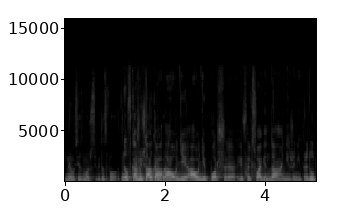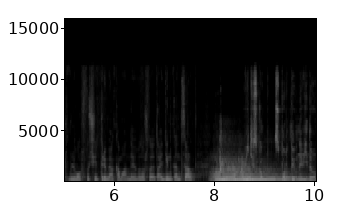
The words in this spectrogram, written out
не усі зможуть собі дозволити. Ну, скажем так. Audi, Audi, Porsche и Volkswagen, да, они же не придут в любом случае тремя командами, потому что это один концерн. Вітіскоп спортивне відео.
